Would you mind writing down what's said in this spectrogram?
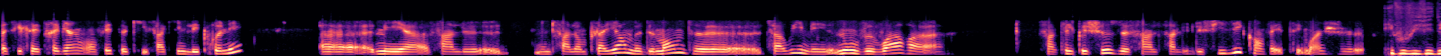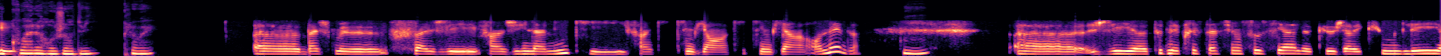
parce qu'ils savaient très bien en fait qu'ils me les prenaient. mais enfin le enfin l'employeur me demande ça oui mais nous on veut voir enfin quelque chose enfin enfin le, physique en fait et moi je et vous vivez de quoi alors aujourd'hui Chloé? Euh, bah, je me, j'ai, enfin, j'ai une amie qui, enfin, qui, me vient, qui, qui, me vient en aide. Mhm. Euh, j'ai euh, toutes mes prestations sociales que j'avais cumulées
